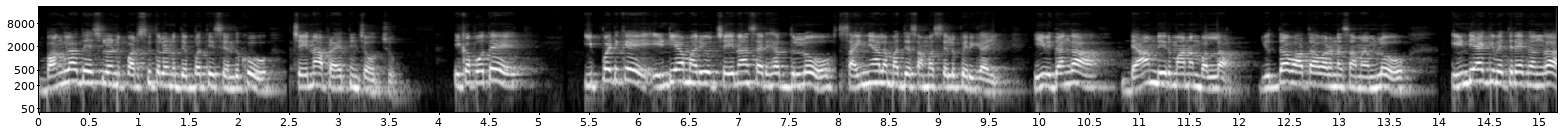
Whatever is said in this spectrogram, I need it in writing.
బంగ్లాదేశ్లోని పరిస్థితులను దెబ్బతీసేందుకు చైనా ప్రయత్నించవచ్చు. ఇకపోతే ఇప్పటికే ఇండియా మరియు చైనా సరిహద్దుల్లో సైన్యాల మధ్య సమస్యలు పెరిగాయి. ఈ విధంగా డ్యామ్ నిర్మాణం వల్ల యుద్ధ వాతావరణ సమయంలో ఇండియాకి వ్యతిరేకంగా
